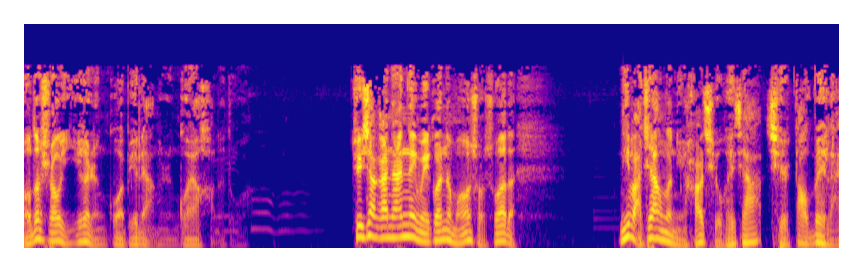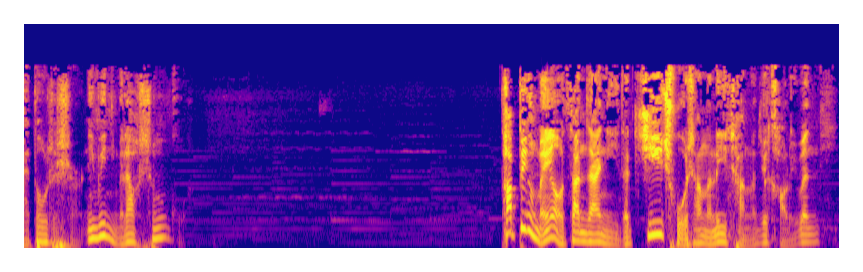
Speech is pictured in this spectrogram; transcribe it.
有的时候一个人过比两个人过要好得多。就像刚才那位观众朋友所说的，你把这样的女孩娶回家，其实到未来都是事儿，因为你们要生活。他并没有站在你的基础上的立场上去考虑问题。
